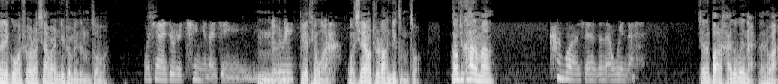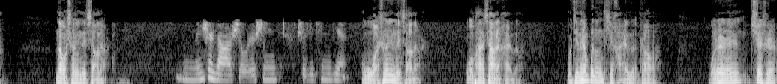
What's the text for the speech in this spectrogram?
那你跟我说说下边你准备怎么做吧？我现在就是听你的建议，嗯，你别听我的，我先要知道你怎么做。刚去看了吗？看过了，现在正在喂奶。现在抱着孩子喂奶呢，是吧？那我声音得小点儿。嗯，没事，张老师，我这声音手机听不见。我声音得小点儿，我怕吓着孩子。我今天不能提孩子，知道吧？我这人确实，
